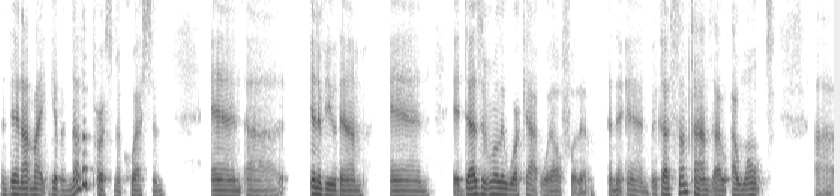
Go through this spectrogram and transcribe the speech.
And then I might give another person a question and uh, interview them, and it doesn't really work out well for them in the end because sometimes I, I won't uh,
